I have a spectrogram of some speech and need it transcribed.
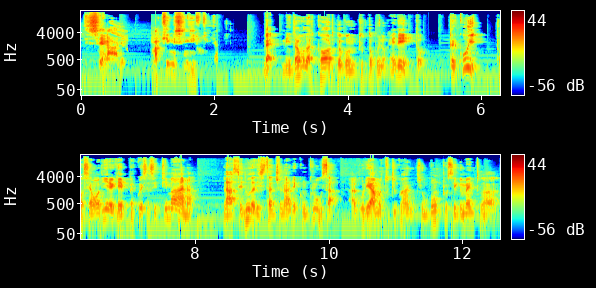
di serale. Ma che mi significa? Beh, mi trovo d'accordo con tutto quello che hai detto. Per cui possiamo dire che per questa settimana la seduta di stagionale è conclusa. Auguriamo a tutti quanti un buon proseguimento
